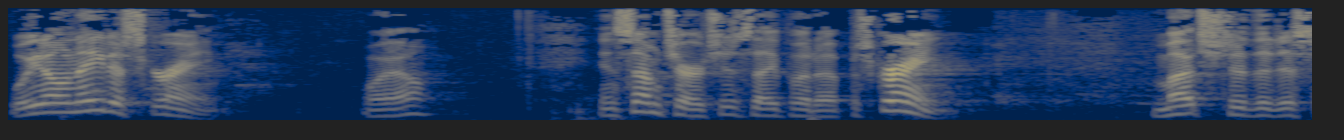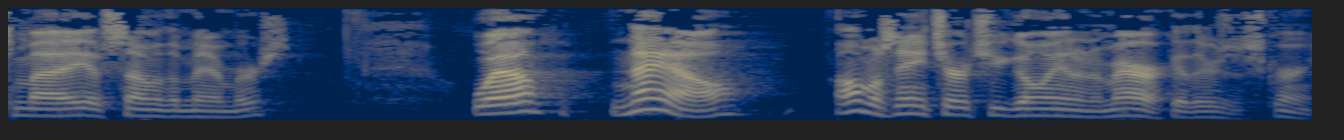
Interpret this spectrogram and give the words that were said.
We don't need a screen. Well, in some churches they put up a screen, much to the dismay of some of the members. Well, now, almost any church you go in in America, there's a screen.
